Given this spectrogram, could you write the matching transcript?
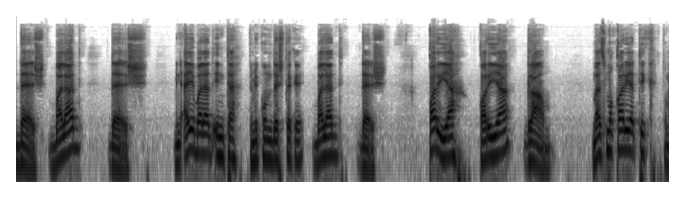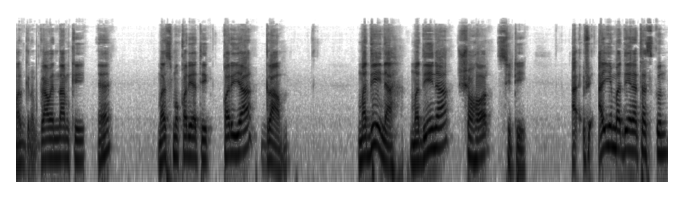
দেশ বালাদ দেশ। মিন এই বালাদ ইনটা তুমি কোন দেশ থেকে? বালাদ দেশ। করিয়া করিয়া গ্রাম। মাসমু করিয়াতিক তোমার গ্রা- গ্রামের নাম কি? হ্যাঁ? ما اسم قريتك قرية جرام. مدينة. مدينة شهر سيتي أي مدينة تسكن؟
